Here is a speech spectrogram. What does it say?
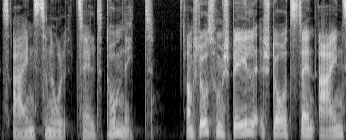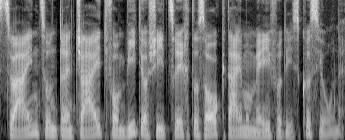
das 1 zu 0 zählt darum nicht. Am Schluss vom Spiel steht es dann 1 zu 1 und der Entscheid vom Videoschiedsrichter sorgt einmal mehr für Diskussionen.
